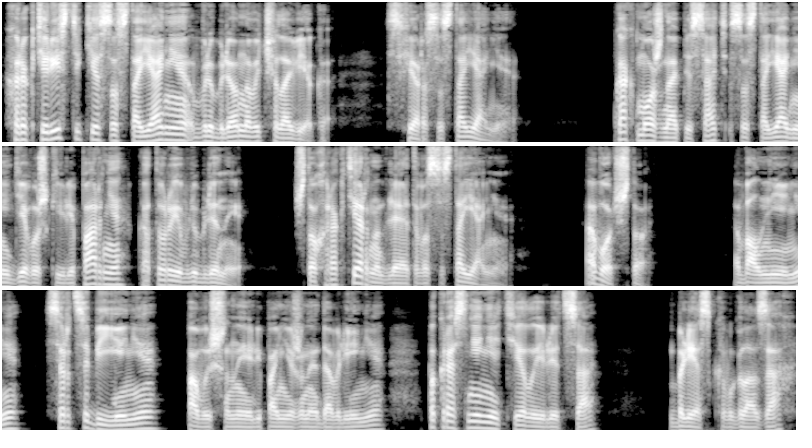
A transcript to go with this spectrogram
Характеристики состояния влюбленного человека. Сфера состояния. Как можно описать состояние девушки или парня, которые влюблены? Что характерно для этого состояния? А вот что. Волнение, сердцебиение, повышенное или пониженное давление, покраснение тела и лица, блеск в глазах.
